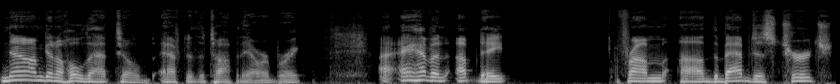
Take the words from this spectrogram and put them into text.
now I'm going to hold that till after the top of the hour break. I have an update from uh, the Baptist Church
